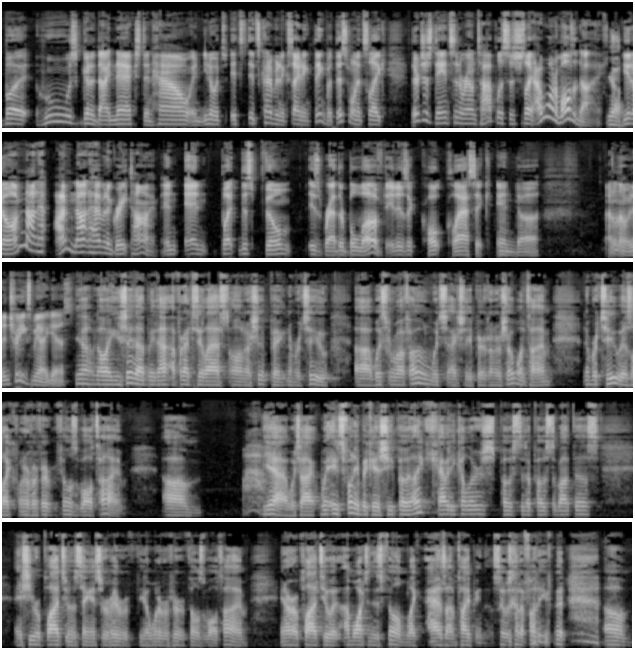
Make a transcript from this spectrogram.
but who's gonna die next and how. And you know, it's it's it's kind of an exciting thing. But this one, it's like they're just dancing around topless. It's just like I want them all to die. Yeah. You know, I'm not I'm not having a great time, and and but this film is rather beloved. It is a cult classic, and uh I don't know. It intrigues me, I guess. Yeah, no, you say that, but I, I forgot to say last on our ship pick number two, uh, "Whisper My Phone," which actually appeared on our show one time. Number two is like one of our favorite films of all time. Um, Wow. Yeah, which I it's funny because she posted. I think Cavity Colors posted a post about this, and she replied to it saying it's her favorite, you know, one of her favorite films of all time. And I replied to it, I'm watching this film like as I'm typing this. It was kind of funny, but um,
